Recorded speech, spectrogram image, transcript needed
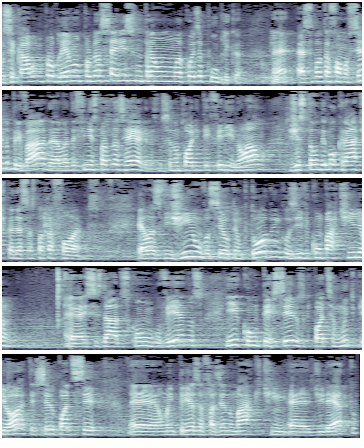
você acaba um problema, um problema seríssimo para uma coisa pública. Né? Essa plataforma, sendo privada, ela define as próprias regras, você não pode interferir, não há uma gestão democrática dessas plataformas. Elas vigiam você o tempo todo, inclusive compartilham é, esses dados com governos e com terceiros, o que pode ser muito pior. Terceiro pode ser é, uma empresa fazendo marketing é, direto,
